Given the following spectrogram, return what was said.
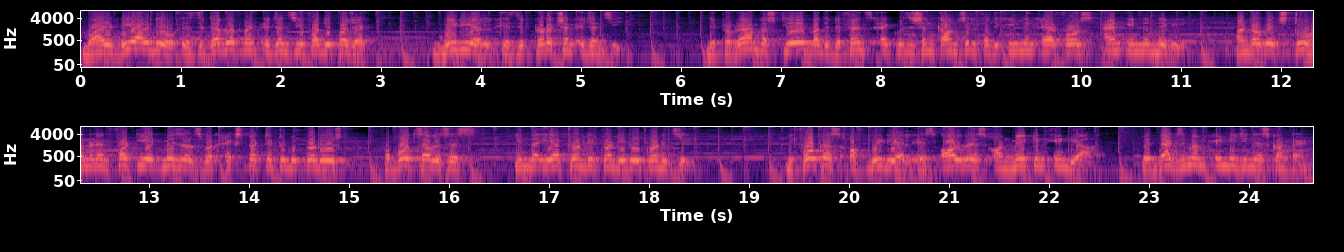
While DRDO is the development agency for the project, BDL is the production agency. The program was cleared by the Defence Acquisition Council for the Indian Air Force and Indian Navy, under which 248 missiles were expected to be produced for both services in the year 2022-23. The focus of BDL is always on Make in India with maximum indigenous content.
